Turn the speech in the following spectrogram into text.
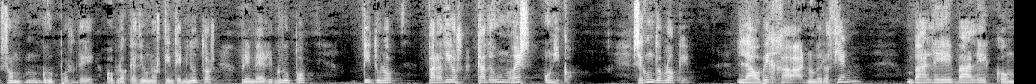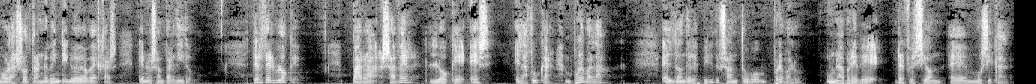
son grupos de o bloques de unos 15 minutos. Primer grupo, título, para Dios cada uno es único. Segundo bloque, la oveja número 100 vale, vale como las otras 99 ovejas que nos han perdido. Tercer bloque, para saber lo que es el azúcar, pruébala. El don del Espíritu Santo, pruébalo. Una breve reflexión eh, musical.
